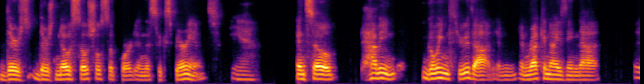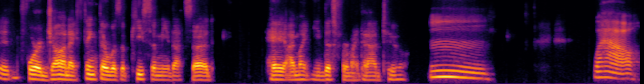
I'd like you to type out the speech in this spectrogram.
there's there's no social support in this experience. Yeah. And so having going through that and, and recognizing that it, for john i think there was a piece of me that said hey i might need this for my dad too. Mm. wow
